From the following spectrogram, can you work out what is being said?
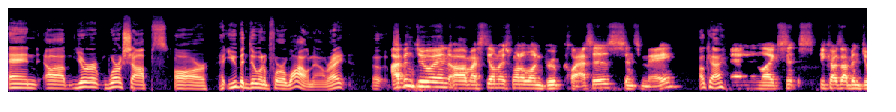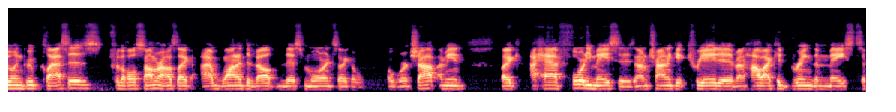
And uh, your workshops are you've been doing them for a while now, right? Uh, I've been doing uh, my Steel Mace 101 group classes since May. okay. and like since because I've been doing group classes for the whole summer, I was like, I want to develop this more into like a, a workshop. I mean, like I have 40 maces and I'm trying to get creative on how I could bring the mace to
